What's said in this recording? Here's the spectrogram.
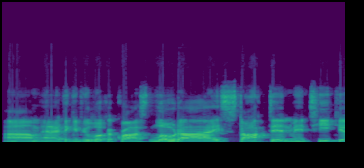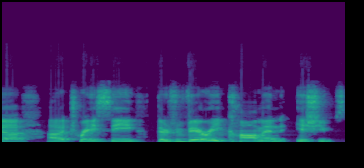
Um, and I think if you look across Lodi, Stockton, Manteca, uh, Tracy, there's very common issues.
